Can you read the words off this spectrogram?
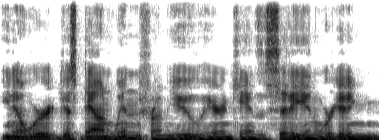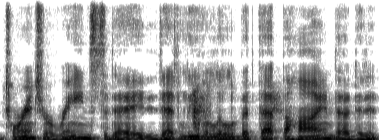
You know, we're just downwind from you here in Kansas City, and we're getting torrential rains today. Did that leave a little bit that behind? Uh, did it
